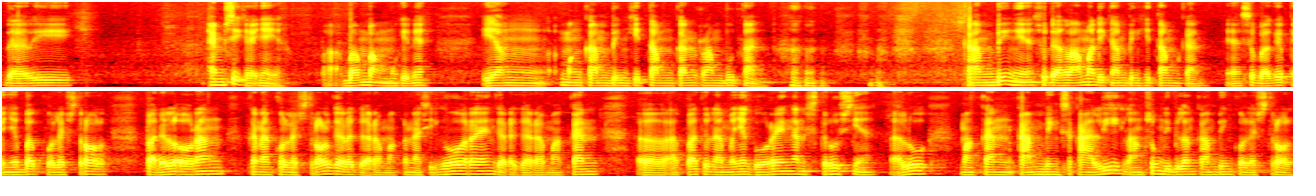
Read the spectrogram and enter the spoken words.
dari MC kayaknya ya Pak Bambang mungkin ya yang mengkambing hitamkan rambutan kambing ya sudah lama dikambing hitamkan ya sebagai penyebab kolesterol. Padahal orang kena kolesterol gara-gara makan nasi goreng gara-gara makan eh, apa tuh namanya gorengan seterusnya. Lalu makan kambing sekali langsung dibilang kambing kolesterol.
